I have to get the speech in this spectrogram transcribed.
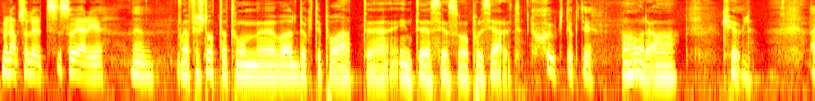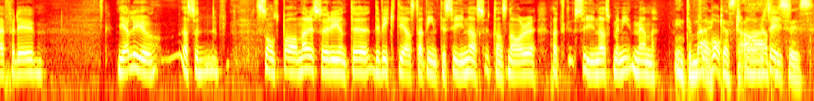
men absolut, så är det ju. Eh, Jag har förstått att hon eh, var duktig på att inte se så polisiär ut. Sjukt duktig. Ja, var det? Ja. Kul. Nej, för det gäller ju, alltså, som spanare så är det ju inte det viktigaste att inte synas utan snarare att synas men, men Inte Få märkas. bort. Ja, ah, precis. precis.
